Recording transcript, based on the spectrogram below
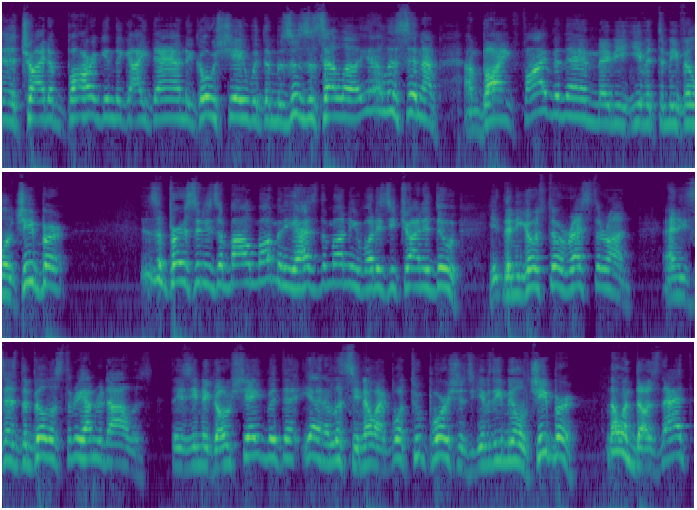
uh, try to bargain the guy down, negotiate with the mezuzah seller. You know, listen, I'm I'm buying five of them. Maybe give it to me for a little cheaper. This is a person. He's a Baal mammon. He has the money. What is he trying to do? He, then he goes to a restaurant and he says the bill is three hundred dollars. Does he negotiate with the? Yeah, now listen. You know, I bought two portions. Give the meal cheaper. No one does that.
